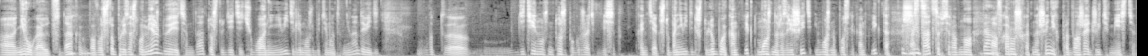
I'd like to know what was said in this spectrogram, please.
э, не ругаются, да, mm-hmm. как бы а вот что произошло между этим, да, то, что дети чего они не видели, может быть, им этого не надо видеть. Вот э, детей нужно тоже погружать в весь этот контекст, чтобы они видели, что любой конфликт можно разрешить, и можно после конфликта жить. остаться все равно да. а, в хороших отношениях, продолжать жить вместе.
